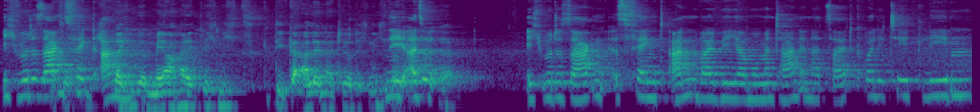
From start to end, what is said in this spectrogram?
ich würde sagen, also es fängt sprechen an. Sprechen wir mehrheitlich nicht, die alle natürlich nicht. Nee, also ja. ich würde sagen, es fängt an, weil wir ja momentan in einer Zeitqualität leben,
